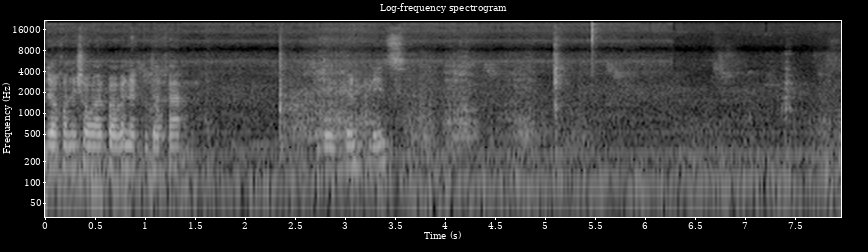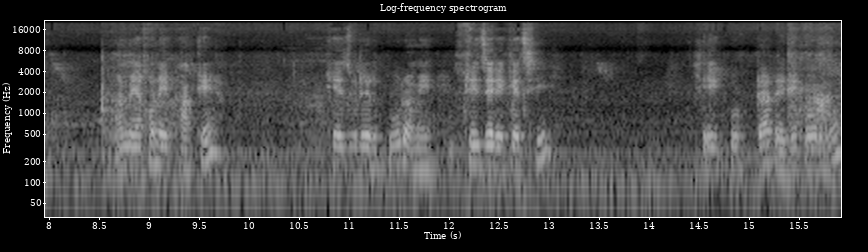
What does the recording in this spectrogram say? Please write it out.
যখনই সময় পাবেন একটু দেখার দেখবেন, প্লিজ। আমি এখন এই ফাঁকে খেজুরের গুড় আমি ফ্রিজে রেখেছি। সেই গুড়টা রেডি করব।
